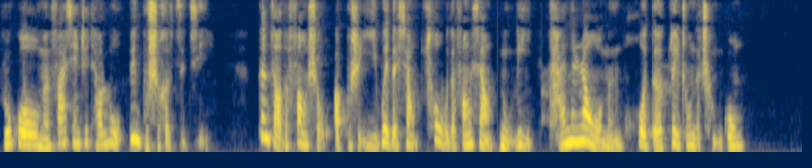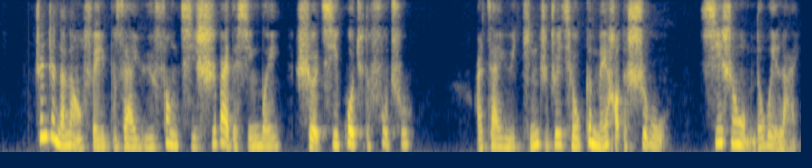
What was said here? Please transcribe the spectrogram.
如果我们发现这条路并不适合自己，更早的放手，而不是一味的向错误的方向努力，才能让我们获得最终的成功。真正的浪费不在于放弃失败的行为，舍弃过去的付出，而在于停止追求更美好的事物，牺牲我们的未来。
